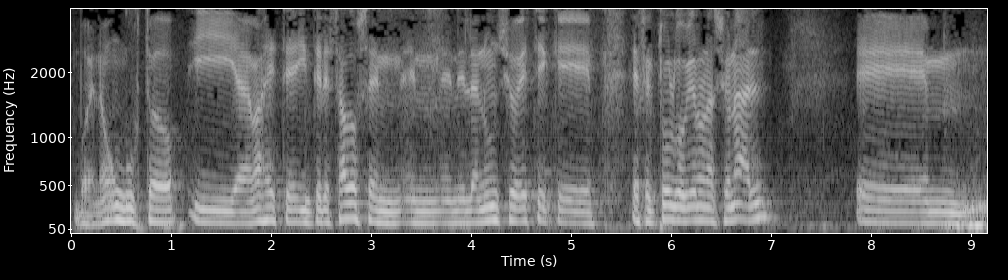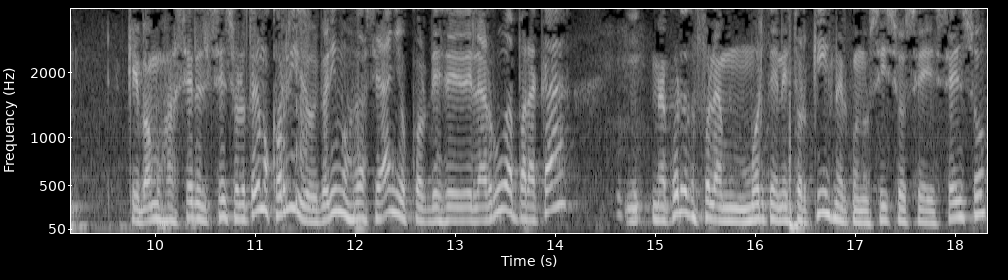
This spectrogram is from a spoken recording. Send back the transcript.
Bueno, un gusto y además este, interesados en, en- en el anuncio este que efectuó el gobierno nacional, eh, que vamos a hacer el censo. Lo tenemos corrido, venimos de hace años, desde de la Rúa para acá, y me acuerdo que fue la muerte de Néstor Kirchner cuando se hizo ese censo,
